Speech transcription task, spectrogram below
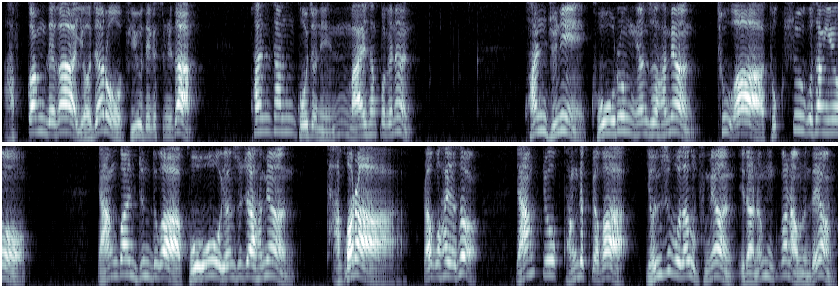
앞광대가 여자로 비유되겠습니다. 관산고전인 마의상법에는 관준이 고릉연수하면 투와 독수고상이요 양관준두가 고연수자 하면 다과라 라고 하여서 양쪽 광대뼈가 연수보다 높으면 이라는 문구가 나오는데요.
